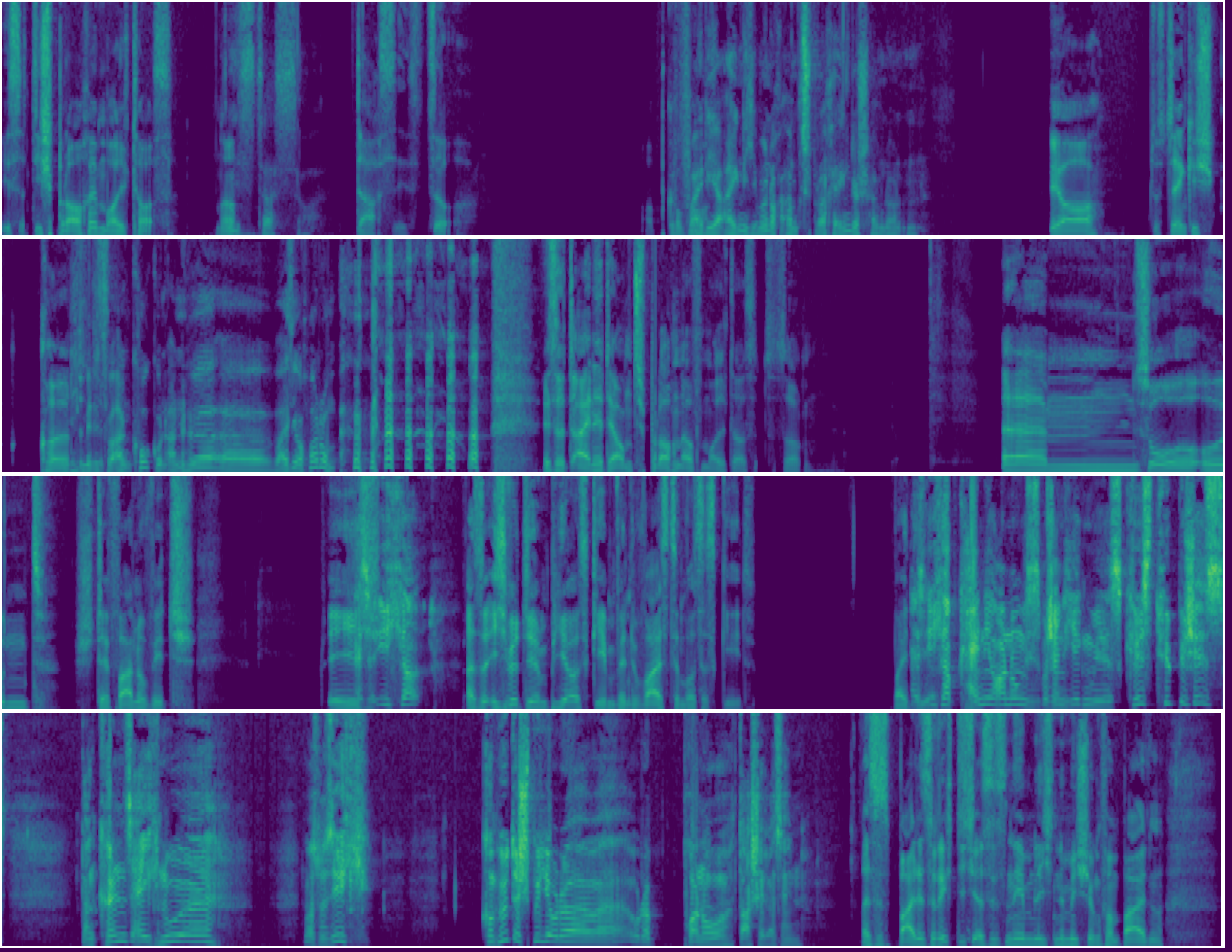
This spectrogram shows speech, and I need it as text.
Ist die Sprache Maltas. Ne? Ist das so? Das ist so. Abgefahren. Wobei die ja eigentlich immer noch Amtssprache Englisch haben da unten. Ja, das denke ich wenn ich mir das so angucke und anhöre, äh, weiß ich auch warum. es ist eine der Amtssprachen auf Malta sozusagen. Ähm, so, und Stefanovic. Ich, also ich, also ich würde dir ein Bier ausgeben, wenn du weißt, um was es geht. Bei also dir. ich habe keine Ahnung, es ist wahrscheinlich irgendwie das Quiz-typisches. Dann können es eigentlich nur, was weiß ich, Computerspiele oder, oder Pornodarsteller sein. Es ist beides richtig, es ist nämlich eine Mischung von beiden.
